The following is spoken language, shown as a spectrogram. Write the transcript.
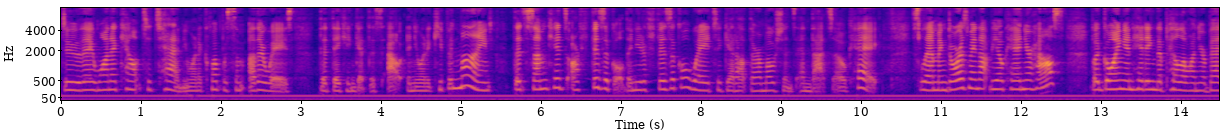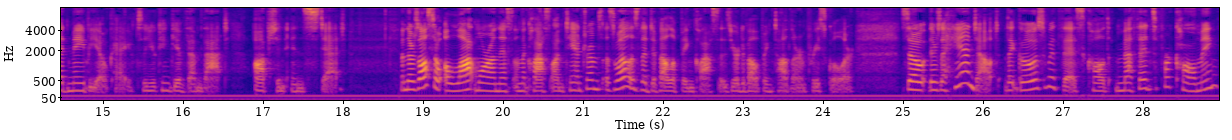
Do they want to count to 10? You want to come up with some other ways that they can get this out. And you want to keep in mind that some kids are physical. They need a physical way to get out their emotions, and that's okay. Slamming doors may not be okay in your house, but going and hitting the pillow on your bed may be okay. So you can give them that option instead. And there's also a lot more on this on the class on tantrums, as well as the developing classes, your developing toddler and preschooler. So there's a handout that goes with this called Methods for Calming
